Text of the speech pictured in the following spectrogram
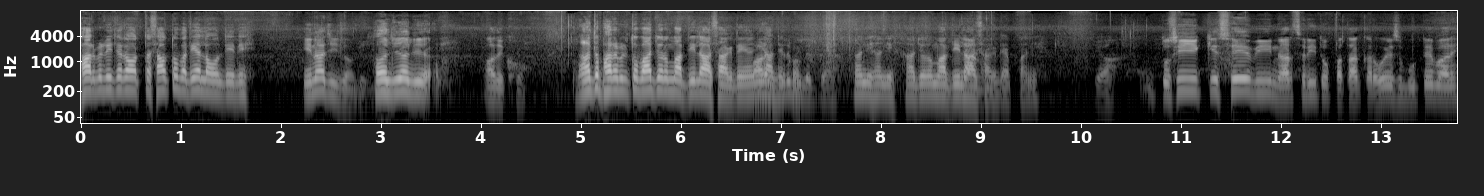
ਫਰਵਰੀ 'ਚ ਰੁੱਤ ਸਭ ਤੋਂ ਵਧੀਆ ਲਾਉਂਦੇ ਨੇ ਇਹਨਾਂ ਚੀਜ਼ਾਂ ਦੀ? ਹਾਂਜੀ ਹਾਂਜੀ। ਆ ਦੇਖੋ। ਆ ਤਾਂ ਫਰਵਰੀ ਤੋਂ ਬਾਅਦ ਜਦੋਂ ਮਰਜ਼ੀ ਲਾ ਸਕਦੇ ਆ ਜੀ ਆ ਦੇਖੋ। ਹਾਂਜੀ ਹਾਂਜੀ। ਆ ਜਦੋਂ ਮਰਜ਼ੀ ਲਾ ਸਕਦੇ ਆਪਾਂ ਜੀ। ਤੁਸੀਂ ਕਿਸੇ ਵੀ ਨਰਸਰੀ ਤੋਂ ਪਤਾ ਕਰੋ ਇਸ ਬੂਟੇ ਬਾਰੇ।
